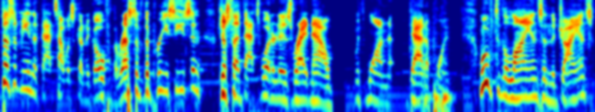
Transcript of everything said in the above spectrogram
Doesn't mean that that's how it's going to go for the rest of the preseason. Just that that's what it is right now with one data point. Move to the Lions and the Giants.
